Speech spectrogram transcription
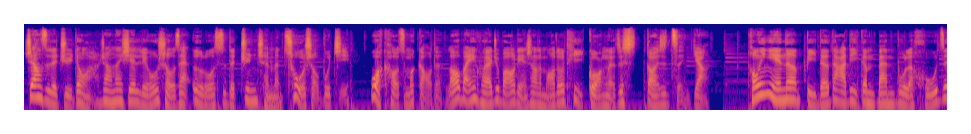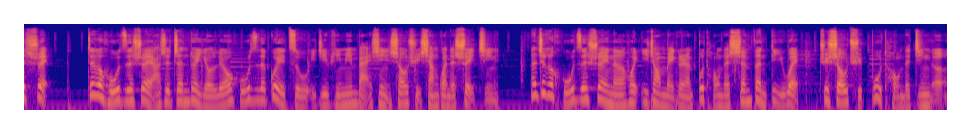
这样子的举动啊，让那些留守在俄罗斯的君臣们措手不及。我靠，怎么搞的？老板一回来就把我脸上的毛都剃光了，这是到底是怎样？同一年呢，彼得大帝更颁布了胡子税。这个胡子税啊，是针对有留胡子的贵族以及平民百姓收取相关的税金。那这个胡子税呢，会依照每个人不同的身份地位去收取不同的金额。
